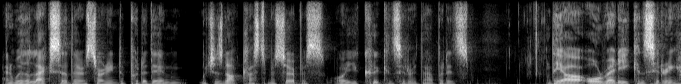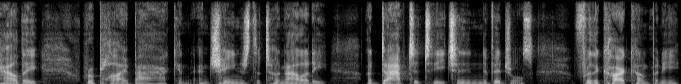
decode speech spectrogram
And with Alexa, they're starting to put it in, which is not customer service, or you could consider it that, but it's they are already considering how they reply back and, and change the tonality adapted to each individuals. For the car company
